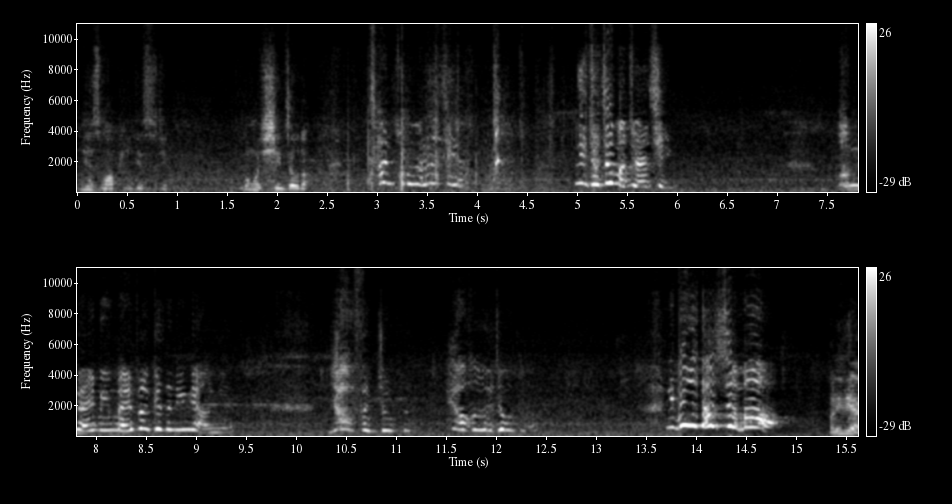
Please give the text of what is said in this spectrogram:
你要是没别的事情，那我就先走了。就这么绝情？我没名没分跟着你两年，要分就分，要喝就喝，你把我当什么？王丽丽，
